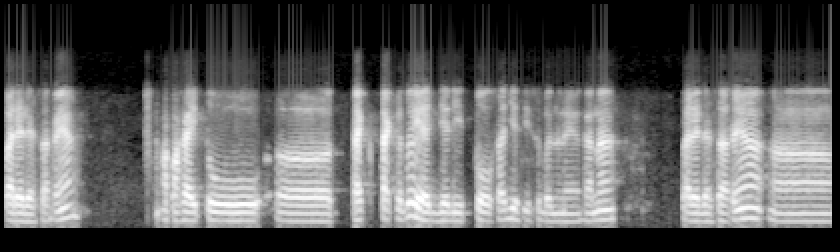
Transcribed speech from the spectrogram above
pada dasarnya apakah itu uh, tech tech itu ya jadi tools saja sih sebenarnya karena pada dasarnya uh,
